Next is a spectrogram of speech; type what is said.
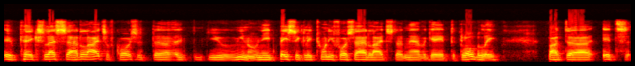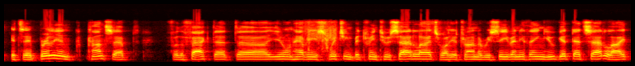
it takes less satellites. Of course, it uh, you you know need basically 24 satellites to navigate globally. But uh, it's it's a brilliant concept for the fact that uh, you don't have any switching between two satellites while you're trying to receive anything. You get that satellite,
